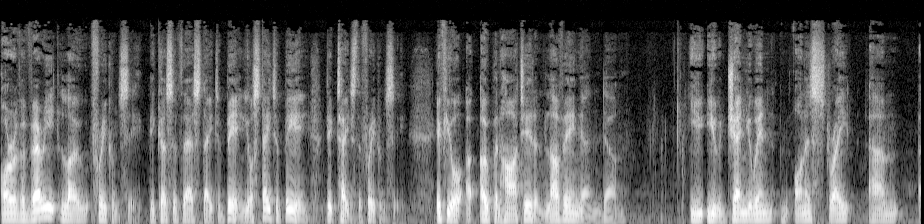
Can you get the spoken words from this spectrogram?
are of a very low frequency because of their state of being. Your state of being dictates the frequency if you're uh, open-hearted and loving and um, you, you genuine, honest, straight, um, uh,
